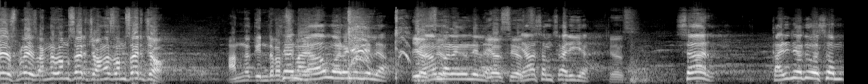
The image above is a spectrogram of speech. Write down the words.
പ്ലീസ് പ്ലീസ് അങ്ങ് സംസാരിച്ചോ അങ്ങ് സംസാരിച്ചോ. അങ്ങക്ക് ഇന്ററപ്ഷൻ ഞാൻ വഴങ്ങുന്നില്ല. ഞാൻ. വഴങ്ങുന്നില്ല. ഞാൻ സംസാരിക്കാം. സാർ കഴിഞ്ഞ ദിവസം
